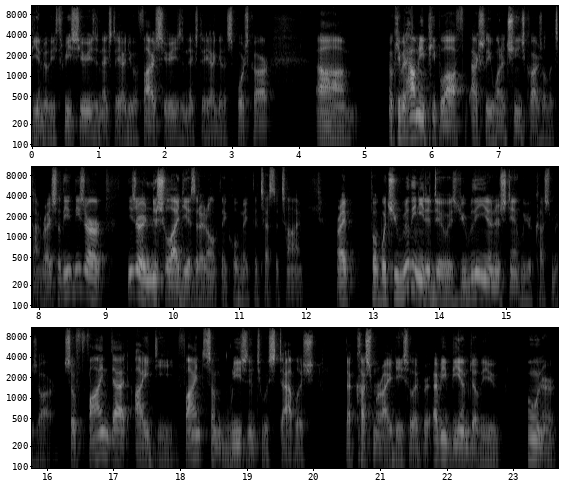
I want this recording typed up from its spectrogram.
BMW 3 Series, the next day I do a 5 Series, the next day I get a sports car. Um, okay, but how many people off actually want to change cars all the time, right? So the, these are these are initial ideas that I don't think will make the test of time, right? But what you really need to do is you really need to understand who your customers are. So find that ID, find some reason to establish that customer ID so that for every BMW owner,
